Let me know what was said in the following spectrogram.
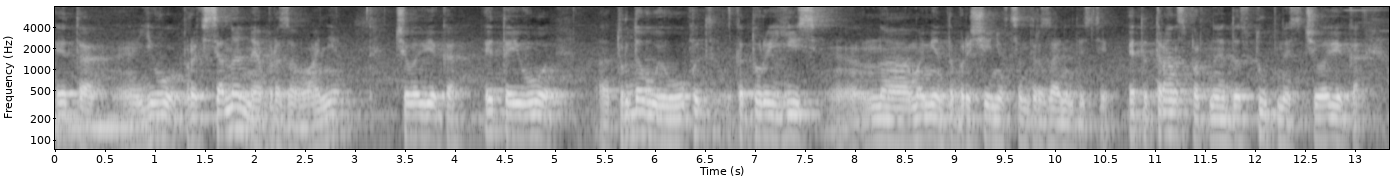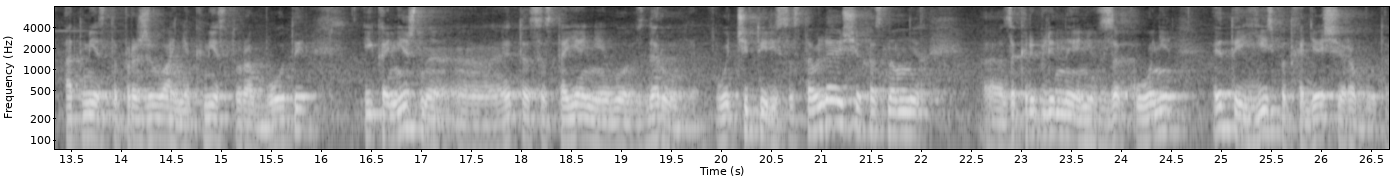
Это э, его профессиональное образование человека, это его трудовой опыт, который есть э, на момент обращения в Центр занятости. Это транспортная доступность человека от места проживания к месту работы. И, конечно, э, это состояние его здоровья. Вот четыре составляющих основных, закреплены они в законе, это и есть подходящая работа.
